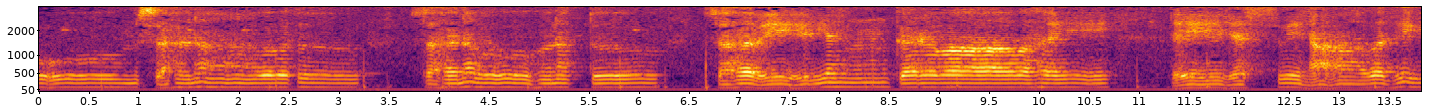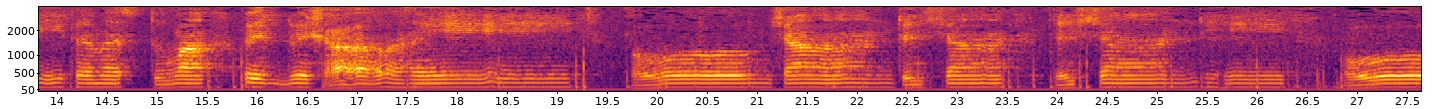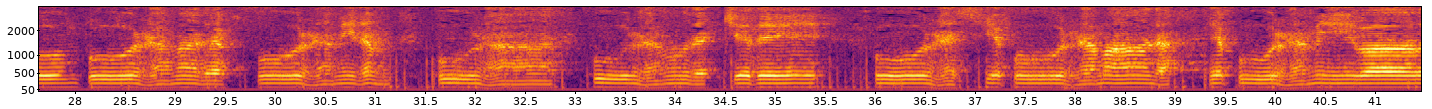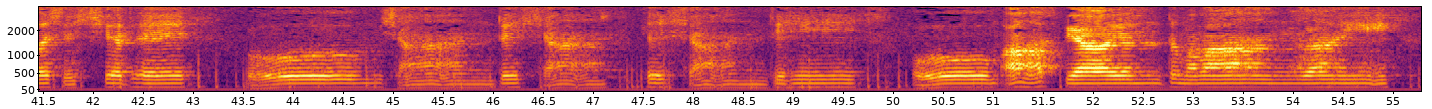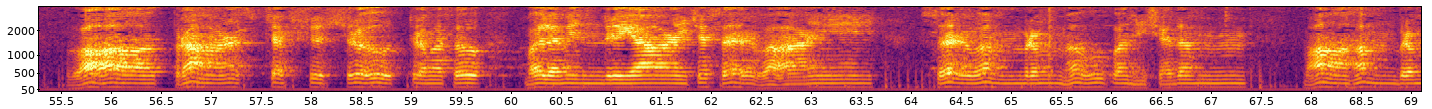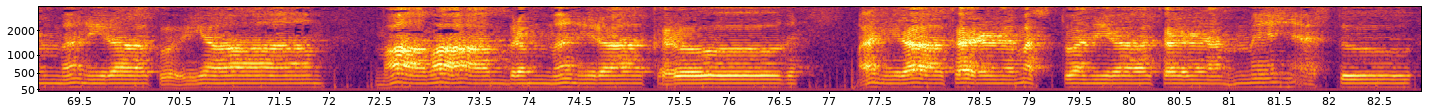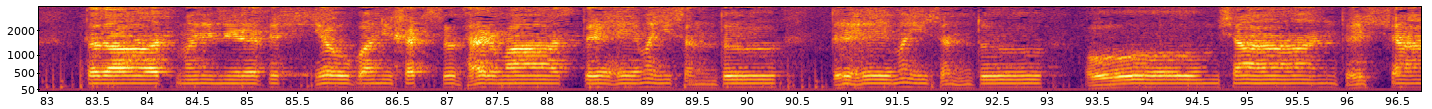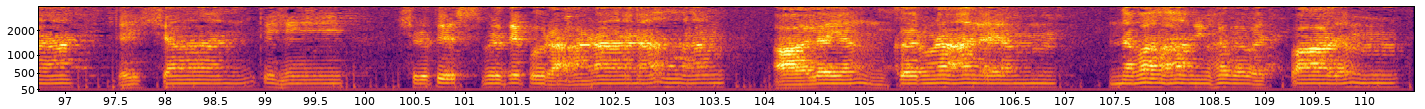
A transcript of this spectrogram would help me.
ॐ सहनावतु सहनौ भुनक्तु सह वीर्यङ्करवावहै तेजस्विनावधीतमस्तु मा विद्विषावहै। ॐ शान्तिः शान्तिः। ॐ पूर्णमदः पूर्णमिदं पूर्णात् पूर्णमुदच्यते। पूर्णस्य पूर्णमादाय पूर्णमेवावशिष्यते। ॐ शान्तिः शान्तिः शान्तिः। ॐ आप्यायन्तु ममाङ्गानि। वाक्प्राणश्चक्षुश्रोत्रमसो बलमिन्द्रियाणि च सर्वाणि सर्वम् ब्रह्म उपनिषदम् माहम् ब्रह्म निराकुर्याम् माम् ब्रह्म निराकरोत्। अनिराकरणमस्त्वनिराकरणम् मे अस्तु तदात्मनि निरति यौपनिषत्सु धर्मास्ते मयि सन्तु ते मयि सन्तु। ॐ शान्तिः शान्तिः शान्तिः। श्रुतिस्मृतिपुराणानाम् आलयम् करुणालयम् नमामि भगवत्पादम्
